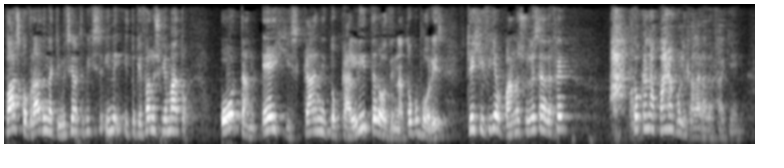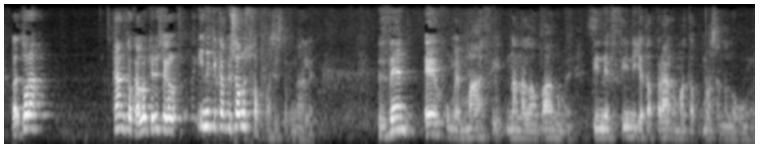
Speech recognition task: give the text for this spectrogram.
πας το βράδυ να κοιμηθείς και να ξυπνήσεις, είναι το κεφάλι σου γεμάτο. Όταν έχεις κάνει το καλύτερο δυνατό που μπορείς και έχει φύγει από πάνω σου, λες αδερφέ, το έκανα πάρα πολύ καλά, ρε αδερφάκι. Δηλαδή τώρα κάνει το καλό και ρίχνει το καλό. Είναι και κάποιος άλλος που θα αποφασίσει το φινάλε. Δεν έχουμε μάθει να αναλαμβάνουμε την ευθύνη για τα πράγματα που μας αναλογούν.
